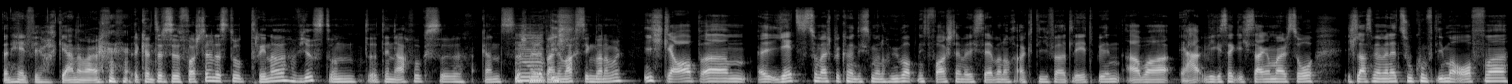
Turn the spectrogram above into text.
dann helfe ich auch gerne mal. Könntest du dir vorstellen, dass du Trainer wirst und äh, den Nachwuchs äh, ganz schnelle Beine ich, machst irgendwann einmal? Ich glaube, ähm, äh, jetzt zum Beispiel könnte ich es mir noch überhaupt nicht vorstellen, weil ich selber noch aktiver Athlet bin. Aber ja, wie gesagt, ich sage mal so, ich lasse mir meine Zukunft immer offen.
